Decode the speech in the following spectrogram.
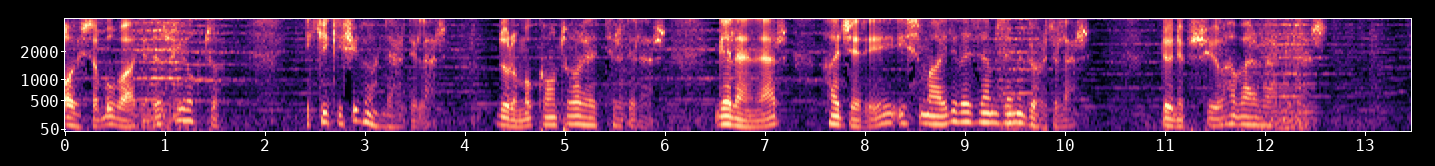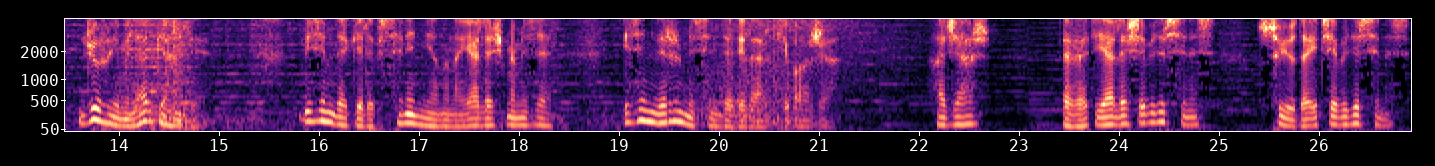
Oysa bu vadide su yoktu. İki kişi gönderdiler. Durumu kontrol ettirdiler. Gelenler Hacer'i, İsmail'i ve Zemzem'i gördüler. Dönüp suyu haber verdiler. Cürhimiler geldi. Bizim de gelip senin yanına yerleşmemize izin verir misin dediler kibarca. Hacer, evet yerleşebilirsiniz, suyu da içebilirsiniz.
